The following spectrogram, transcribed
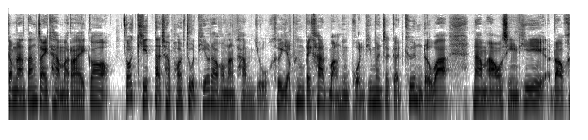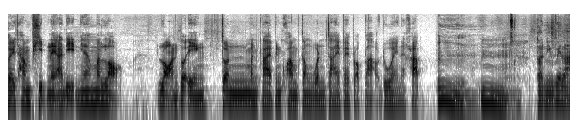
กำลังตั้งใจทำอะไรก็ก็คิดแต่เฉพาะจุดที่เรากำลังทำอยู่ คืออย่าเพิ่งไปคาดหวังถึงผลที่มันจะเกิดขึ้น หรือว่านำเอาสิ่งที่เราเคยทำผิดในอดีตเนี่ยมาหลอก หลอนตัวเอง จนมันกลายเป็นความกังวลใจไปเปล่าๆด้วยนะครับ อืมอืมตอนนี้เวลา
